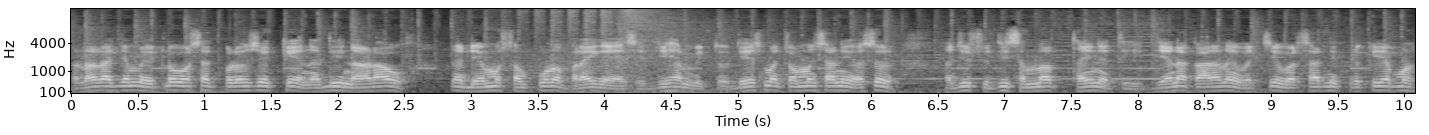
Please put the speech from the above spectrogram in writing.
ઘણા રાજ્યોમાં એટલો વરસાદ પડ્યો છે કે નદી, નાળાઓ અને ડેમો સંપૂર્ણ ભરાઈ ગયા છે. જી હા, મિત્રો. દેશમાં ચોમાસાની અસર હજુ સુધી સમાપ્ત થઈ નથી. જેના કારણે વચ્ચે વરસાદની પ્રક્રિયા પણ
